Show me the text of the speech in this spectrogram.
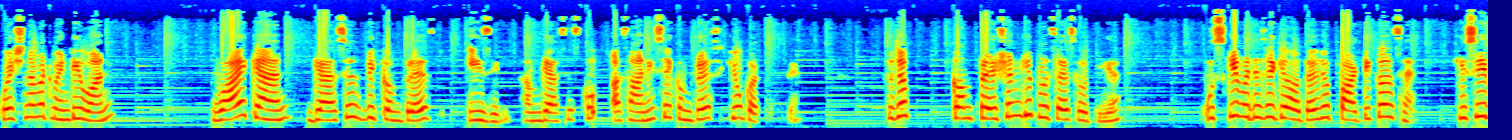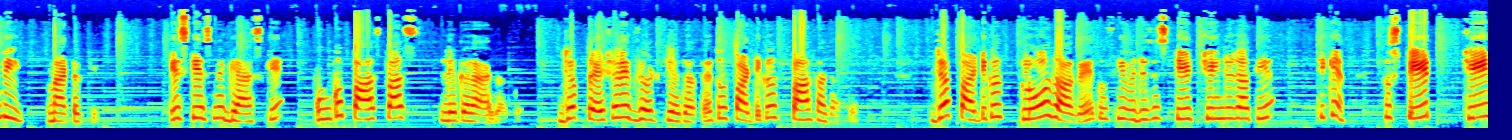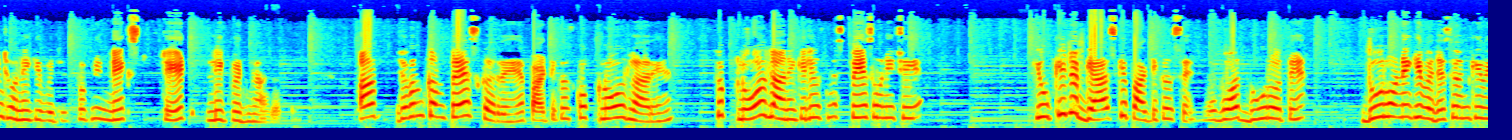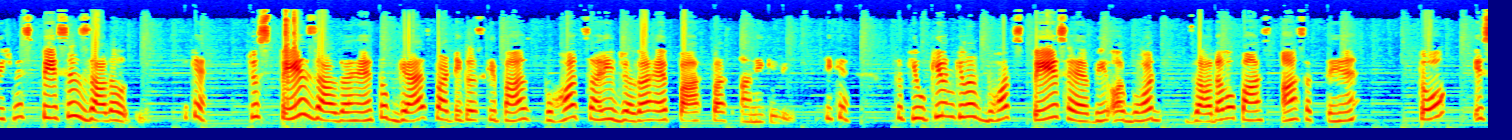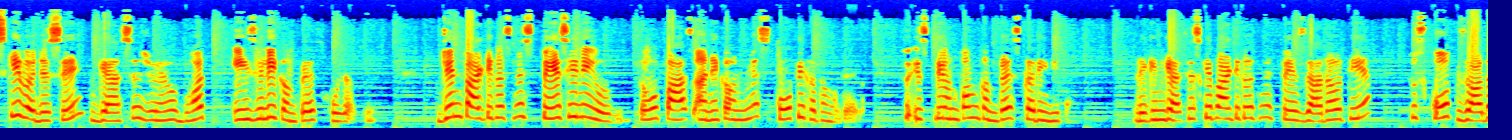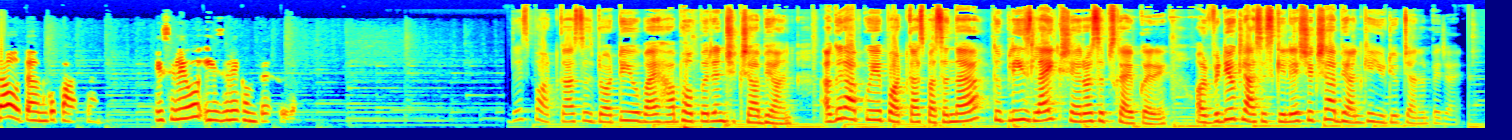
Question number twenty one why can gases be compressed easily हम gases को आसानी से कंप्रेस क्यों कर सकते हैं? तो जब कंप्रेशन की प्रोसेस होती है, उसकी वजह से क्या होता है? जो पार्टिकल्स हैं, किसी भी मैटर के, इस केस में गैस के, उनको पास पास लेकर आया जाता है। जब प्रेशर एक्सर्ट किया जाता है तो पार्टिकल्स पास आ जाते हैं। जब पार्टिकल्स क्लोज आ गए तो उसकी वजह से स्टेट चेंज हो जाती है, ठीक है? तो स्टेट चेंज होने की वजह से अपनी नेक्स्ट स्टेट लिक्विड में आ जाता है। अब जब हम कंप्रेस कर रहे हैं पार्टिकल्स को क्लोज ला रहे हैं तो क्लोज लाने के लिए उसमें स्पेस होनी चाहिए। क्योंकि जो गैस के पार्टिकल्स हैं, वो बहुत दूर होते हैं। दूर होने की वजह से उनके बीच में स्पेसेस ज़्यादा होती है, ठीक है? जो स्पेस ज़्यादा है तो गैस पार्टिकल्स के पास बहुत सारी जगह है पास पास आने के लिए, ठीक है? तो क्योंकि उनके पास बहुत स्पेस है अभी और बहुत ज़्यादा वो पास आ सकते हैं तो इसकी वजह से गैसेस जो है वो बहुत इजीली कंप्रेस हो जाती है। जिन पार्टिकल्स में स्पेस ही नहीं होगी तो वो पास आने का उनमें स्कोप ही खत्म हो जाएगा। तो इसलिए उनको हम कंप्रेस कर ही नहीं पाते। लेकिन गैसेस के पार्टिकल्स में स्पेस ज़्यादा होती है तो स्कोप ज़्यादा होता है उनको पास आने इसलिए वो इजिली कंप्रेस हो जाते this podcast is brought you by Hubhopper शिक्षा अभियान अगर आपको ये पॉडकास्ट पसंद आया तो प्लीज़ लाइक शेयर और सब्सक्राइब करें। और वीडियो क्लासेस के लिए शिक्षा अभियान के यूट्यूब चैनल पर जाएँ।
